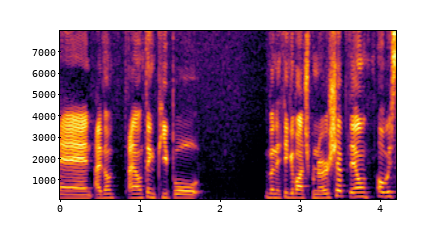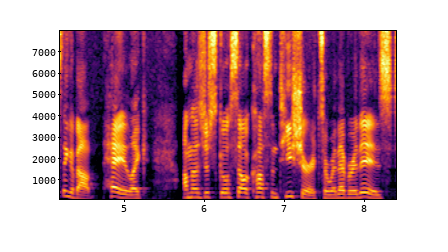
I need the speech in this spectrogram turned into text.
and I don't I don't think people when they think of entrepreneurship they don't always think about hey like I'm gonna just go sell custom T-shirts or whatever it is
